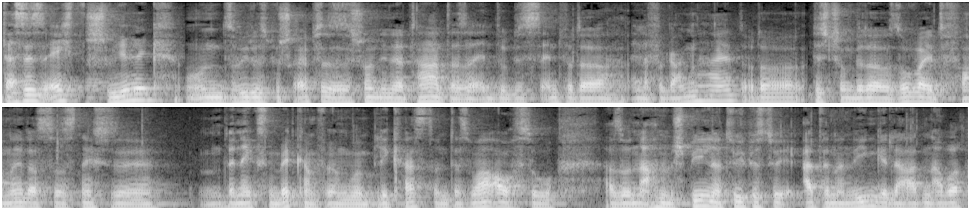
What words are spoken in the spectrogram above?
Das ist echt schwierig und so wie du es beschreibst, ist es schon in der Tat. Also du bist entweder in der Vergangenheit oder bist schon wieder so weit vorne, dass du das nächste den nächsten Wettkampf irgendwo im Blick hast. Und das war auch so. Also nach einem Spiel, natürlich bist du Adrenalin geladen, aber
